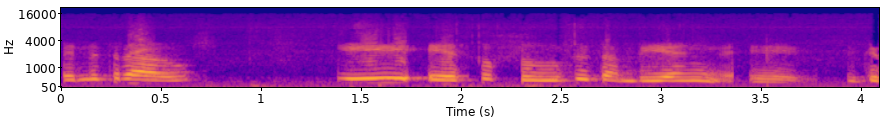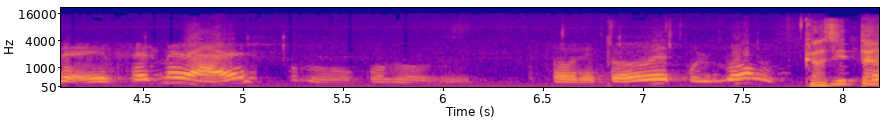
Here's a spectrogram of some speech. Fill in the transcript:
penetrado y esto produce también eh, enfermedades como, como sobre todo de pulmón. Casi tan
